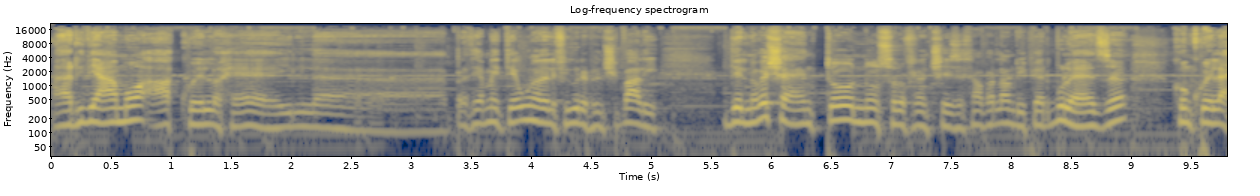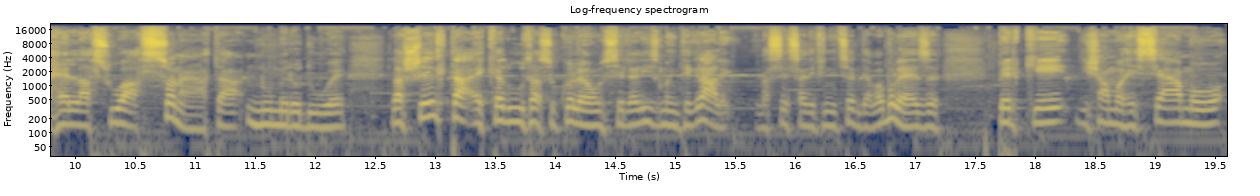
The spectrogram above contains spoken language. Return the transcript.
arriviamo a quello che è il, praticamente una delle figure principali del Novecento, non solo francese, stiamo parlando di Pierre Boulez con quella che è la sua sonata numero 2. La scelta è caduta su quello che è un serialismo integrale, la stessa definizione di Ava Boulez, perché diciamo che siamo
